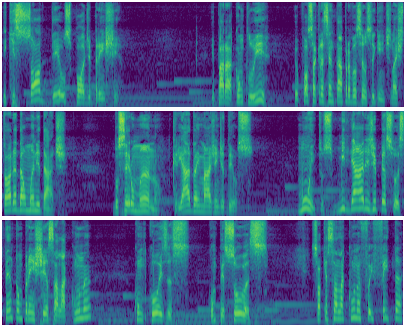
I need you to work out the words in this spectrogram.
e que só Deus pode preencher. E para concluir, eu posso acrescentar para você o seguinte: na história da humanidade, do ser humano, criado à imagem de Deus. Muitos, milhares de pessoas tentam preencher essa lacuna com coisas, com pessoas. Só que essa lacuna foi feita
